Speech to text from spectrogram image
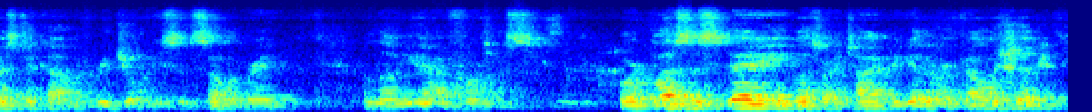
For us to come and rejoice and celebrate the love you have for us. Lord, bless this day, bless our time together, our fellowship,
